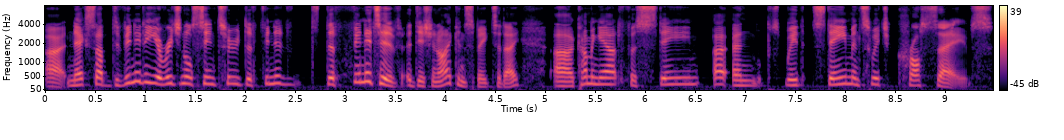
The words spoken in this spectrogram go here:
Uh, next up, Divinity Original Sin 2 Definitive, Definitive Edition. I can speak today. Uh, coming out for Steam uh, and with Steam and Switch cross saves.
